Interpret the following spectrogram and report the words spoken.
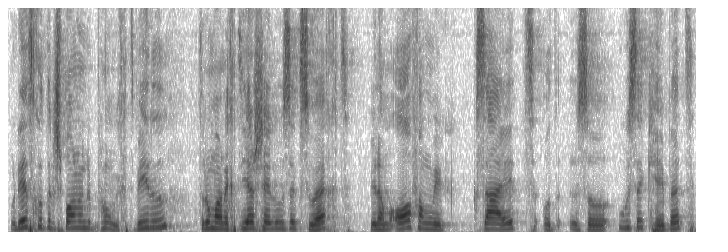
Und jetzt kommt ein spannender Punkt, weil, darum habe ich diese Stelle rausgesucht, weil am Anfang wird gesagt, oder so rausgehebt,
